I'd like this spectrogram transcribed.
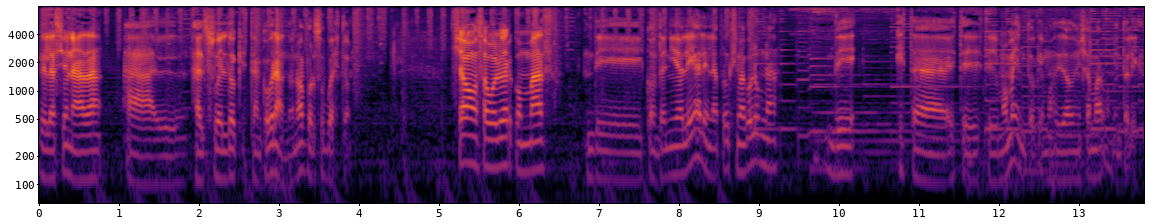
relacionada al, al sueldo que están cobrando, ¿no? Por supuesto. Ya vamos a volver con más de contenido legal en la próxima columna de esta, este, este momento que hemos dado en llamar momento legal.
